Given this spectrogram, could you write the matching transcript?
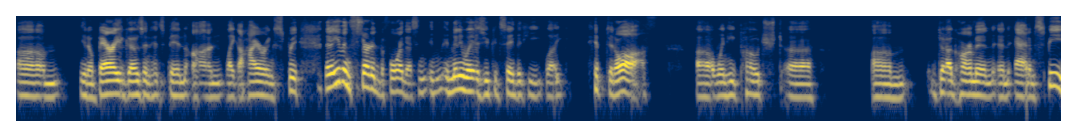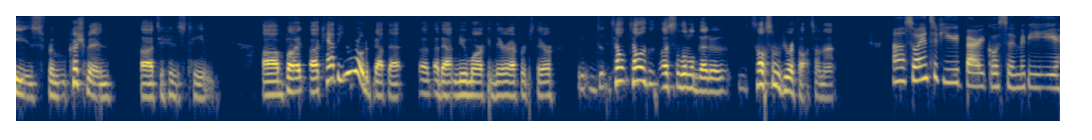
Um, you know, Barry Gosin has been on like a hiring spree that even started before this. And in, in many ways, you could say that he like tipped it off uh, when he poached uh, um, Doug Harmon and Adam Spies from Cushman uh, to his team. Uh, but uh, Cathy, you wrote about that uh, about Newmark and their efforts there. Tell tell us a little bit of tell some of your thoughts on that. Uh, so I interviewed Barry Gosin maybe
